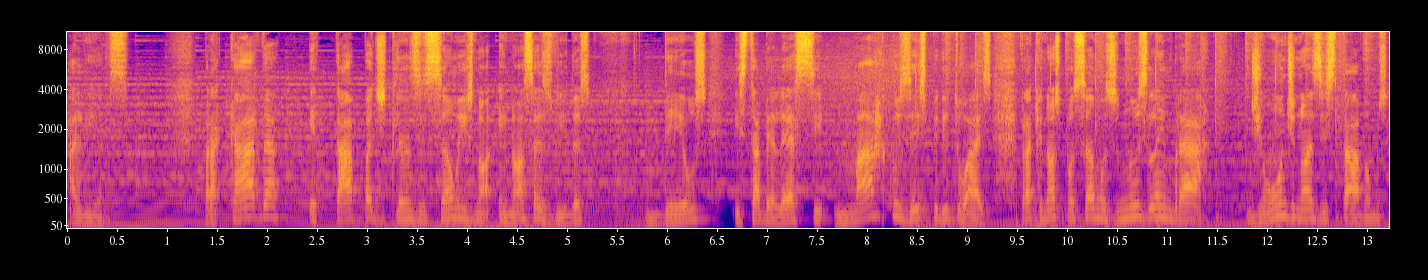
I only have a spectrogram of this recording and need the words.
aliança. Para cada etapa de transição em nossas vidas, Deus estabelece marcos espirituais para que nós possamos nos lembrar de onde nós estávamos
